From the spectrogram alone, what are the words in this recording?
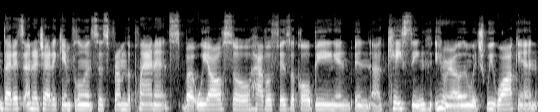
that it's energetic influences from the planets, but we also have a physical being in, in a casing, you know, in which we walk in.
